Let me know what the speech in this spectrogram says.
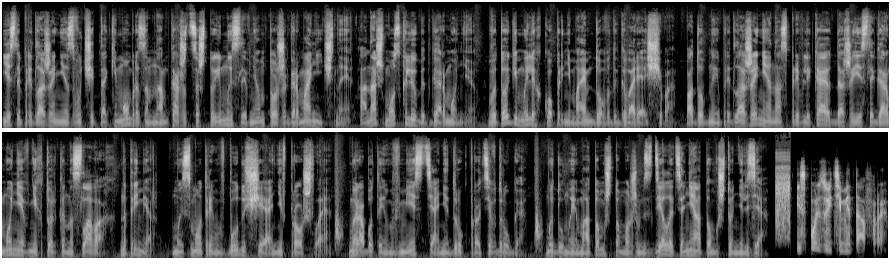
Если предложение звучит таким образом, нам кажется, что и мысли в нем тоже гармоничные, а наш мозг любит гармонию. В итоге мы легко принимаем доводы говорящего. Подобные предложения нас привлекают, даже если гармония в них только на словах. Например, мы смотрим в будущее, а не в прошлое. Мы работаем вместе, а не друг против друга. Мы думаем о том, что можем сделать, а не о том, что нельзя. Используйте метафоры.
